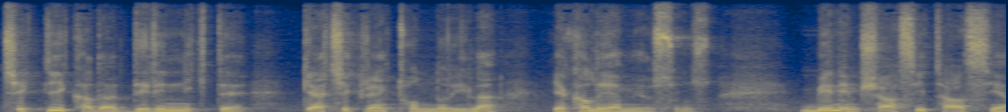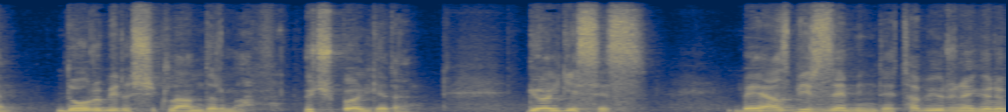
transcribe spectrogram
çektiği kadar derinlikte gerçek renk tonlarıyla yakalayamıyorsunuz. Benim şahsi tavsiyem doğru bir ışıklandırma. Üç bölgeden gölgesiz, beyaz bir zeminde tabi ürüne göre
